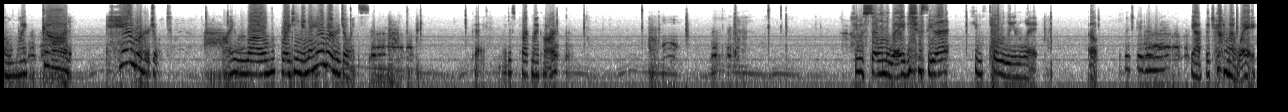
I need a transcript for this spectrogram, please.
Oh my god! Hamburger joint! I love breaking into hamburger joints. Okay, I just park my car. She was so in the way. Did you see that? She was totally in the way. Oh, Bitch get in the way. yeah, bitch got in my way.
